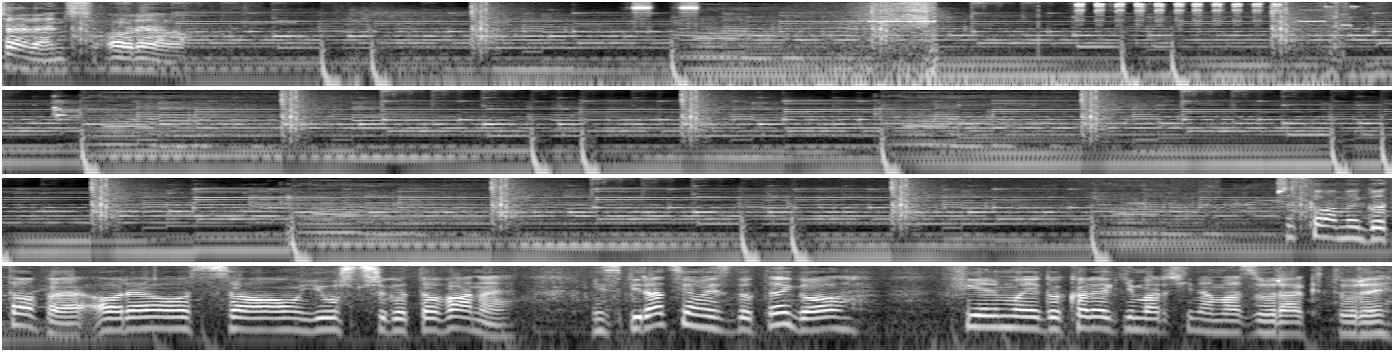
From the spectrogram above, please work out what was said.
challenge Oreo. Wszystko mamy gotowe. Oreo są już przygotowane. Inspiracją jest do tego film mojego kolegi Marcina Mazura, który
